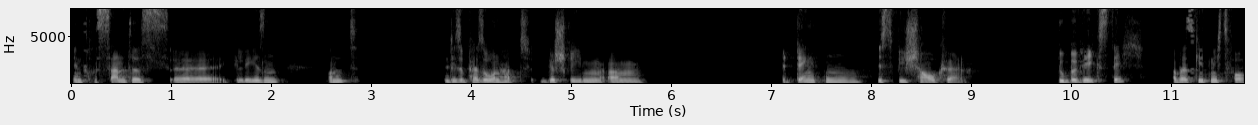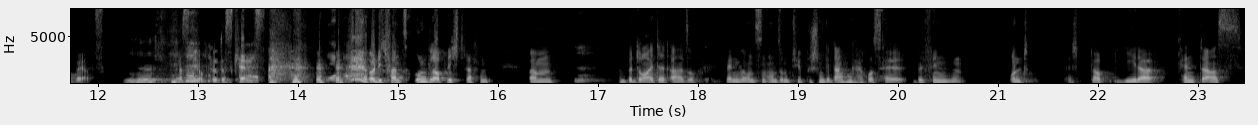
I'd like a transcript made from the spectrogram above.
Interessantes äh, gelesen und diese Person hat geschrieben, ähm, Denken ist wie Schaukeln du bewegst dich, aber es geht nichts vorwärts. Mhm. Ich weiß nicht, ob du das kennst. Ja. Und ich fand es unglaublich treffend. Ähm. Bedeutet also, wenn wir uns in unserem typischen Gedankenkarussell befinden, und ich glaube, jeder kennt das,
